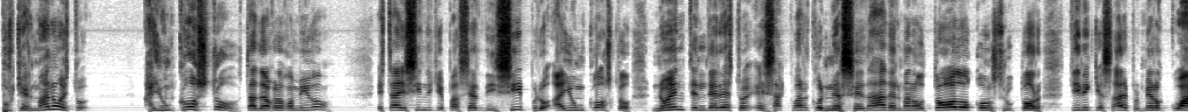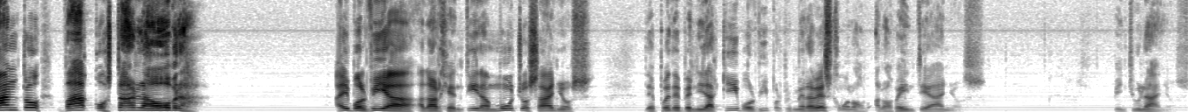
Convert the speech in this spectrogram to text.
Porque hermano, esto, hay un costo. ¿Estás de acuerdo conmigo? Está diciendo que para ser discípulo hay un costo. No entender esto es actuar con necedad, hermano. Todo constructor tiene que saber primero cuánto va a costar la obra. Ahí volví a, la Argentina muchos años. Después de venir aquí, volví por primera vez como a los 20 años. 21 años.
